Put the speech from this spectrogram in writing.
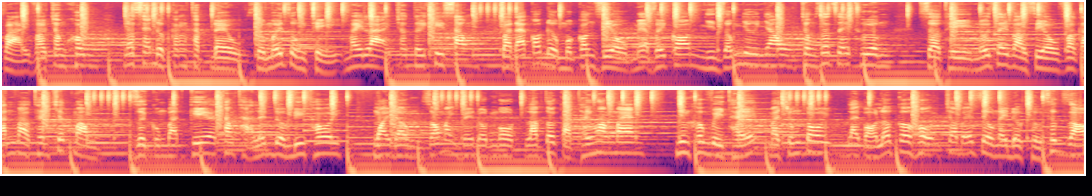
vải vào trong không nó sẽ được căng thật đều rồi mới dùng chỉ may lại cho tới khi xong. Và đã có được một con diều mẹ với con nhìn giống như nhau trông rất dễ thương. Giờ thì nối dây vào diều và gắn vào thêm chiếc mỏng rồi cùng bạn kia thong thả lên đường đi thôi. Ngoài đồng gió mạnh về đột ngột làm tôi cảm thấy hoang mang. Nhưng không vì thế mà chúng tôi lại bỏ lỡ cơ hội cho bé diều này được thử sức gió.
